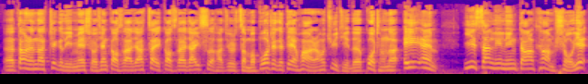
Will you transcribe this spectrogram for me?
呃，当然呢，这个里面首先告诉大家，再告诉大家一次哈，就是怎么拨这个电话，然后具体的过程呢，am 一三零零 dot com 首页。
